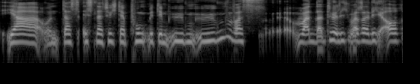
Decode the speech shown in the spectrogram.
ja, und das ist natürlich der Punkt mit dem Üben, Üben, was man natürlich wahrscheinlich auch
